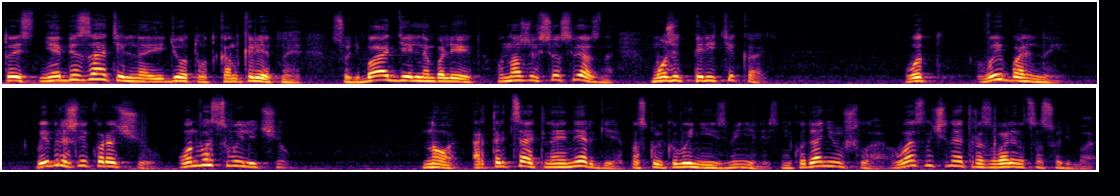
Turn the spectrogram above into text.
То есть не обязательно идет вот конкретная судьба отдельно болеет, у нас же все связано, может перетекать. Вот вы больны, вы пришли к врачу, он вас вылечил, но отрицательная энергия, поскольку вы не изменились, никуда не ушла, у вас начинает разваливаться судьба.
